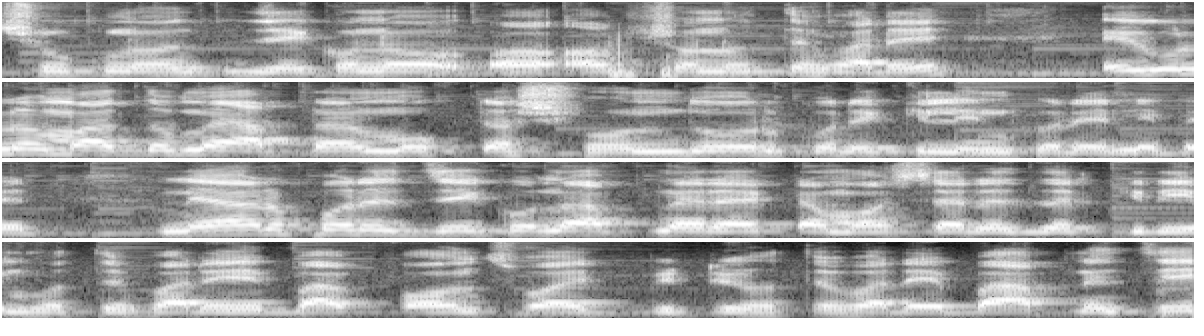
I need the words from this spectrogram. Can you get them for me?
শুকনো যে কোনো অপশন হতে পারে। এগুলোর মাধ্যমে আপনার মুখটা সুন্দর করে ক্লিন করে নেবেন। নেওয়ার পরে যে কোনো আপনার একটা ময়শ্চারাইজার ক্রিম হতে পারে বা পঞ্চ হোয়াইট বিউটি হতে পারে বা আপনি যে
